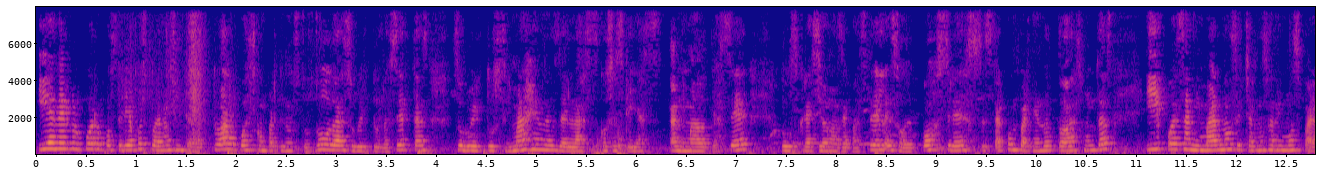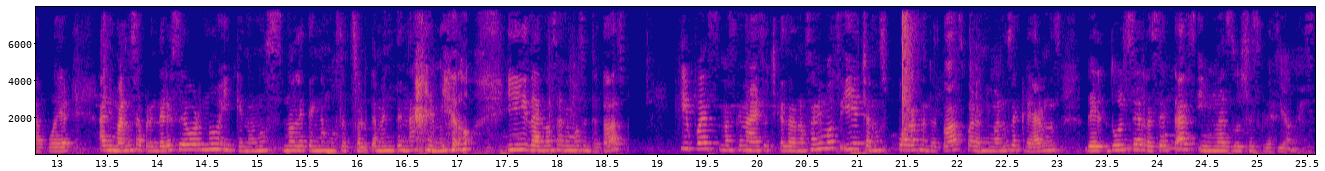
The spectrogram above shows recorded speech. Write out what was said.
Y en el grupo de repostería pues podemos interactuar, puedes compartirnos tus dudas, subir tus recetas, subir tus imágenes de las cosas que ya has animado a hacer, tus creaciones de pasteles o de postres, estar compartiendo todas juntas y pues animarnos, echarnos ánimos para poder animarnos a aprender ese horno y que no, nos, no le tengamos absolutamente nada de miedo y darnos ánimos entre todas. Y pues más que nada eso chicas, darnos ánimos y echarnos porras entre todas para animarnos a crearnos de dulces recetas y unas dulces creaciones.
